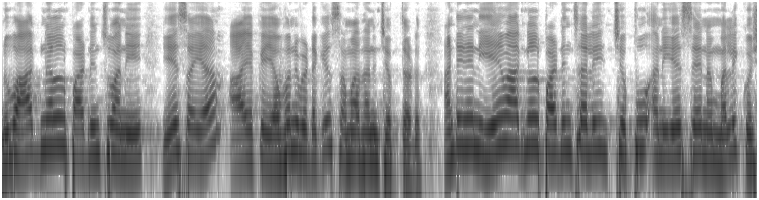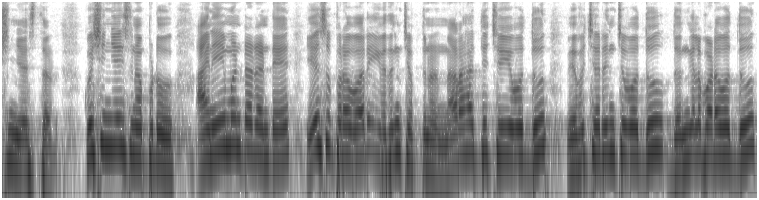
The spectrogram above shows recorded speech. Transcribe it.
నువ్వు ఆజ్ఞలను పాటించు అని ఏసయ్య ఆ యొక్క యవ్వన బిడ్డకి సమాధానం చెప్తాడు. అంటే నేను ఏం ఆజ్ఞలు పాటించాలి? చెప్పు అని ఏసయ్య మళ్ళీ క్వశ్చన్ చేస్తాడు. క్వశ్చన్ చేసినప్పుడు ఆయన ఏమంటాడంటే యేసు ప్రభువారు ఈ విధంగా చెప్తున్నాడు. నరహత్య చేయవద్దు వ్యభిచరించవద్దు దొంగలపడవద్దు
